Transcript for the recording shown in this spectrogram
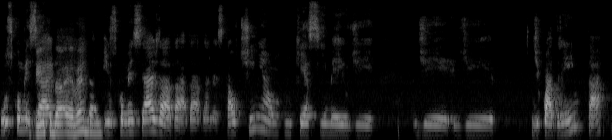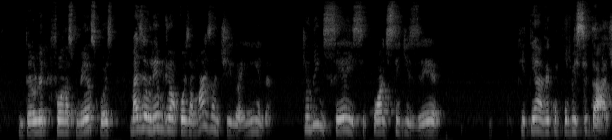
os comerciais. Da, é verdade. E os comerciais da, da, da, da Nescau tinham um, um que assim meio de, de, de, de quadrinho, tá? Então eu lembro que foi uma das primeiras coisas. Mas eu lembro de uma coisa mais antiga ainda, que eu nem sei se pode se dizer que tem a ver com publicidade.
